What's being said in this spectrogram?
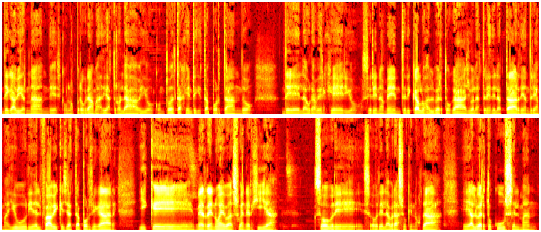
de Gaby Hernández, con los programas de Astrolabio, con toda esta gente que está aportando, de Laura Bergerio, Serenamente, de Carlos Alberto Gallo a las 3 de la tarde, Andrea Mayuri, del Fabi que ya está por llegar y que me renueva su energía sobre, sobre el abrazo que nos da, eh, Alberto Kusselman,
